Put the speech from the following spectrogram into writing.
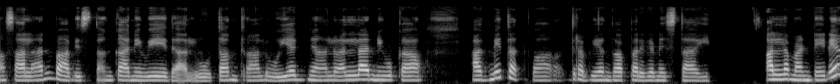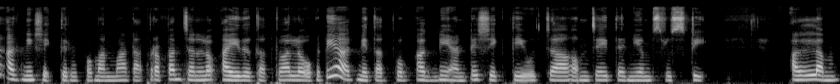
మసాలా అని భావిస్తాం. కానీ వేదాలు తంత్రాలు యజ్ఞాలు అల్లాన్ని ఒక అగ్నితత్వ ద్రవ్యంగా పరిగణిస్తాయి. అల్లం అంటేనే అగ్నిశక్తి రూపం అనమాట ప్రపంచంలో ఐదు తత్వాల్లో ఒకటి అగ్నితత్వం. అగ్ని అంటే శక్తి ఉత్సాహం చైతన్యం సృష్టి. అల్లం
